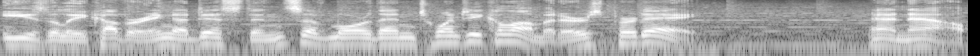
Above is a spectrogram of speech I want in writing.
easily covering a distance of more than 20 kilometers per day. And now,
